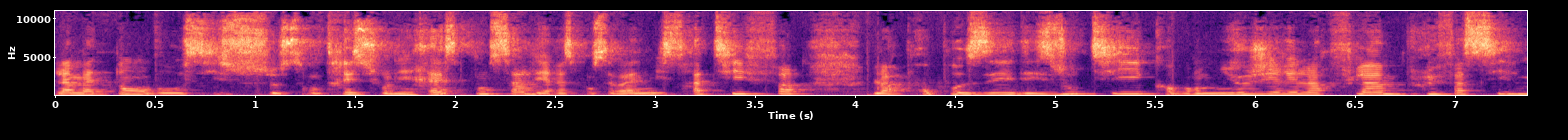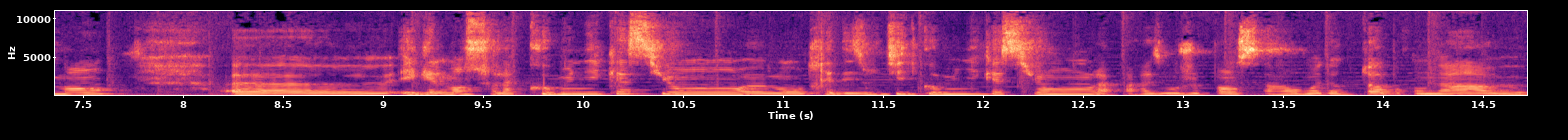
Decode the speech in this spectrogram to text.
Là maintenant, on va aussi se centrer sur les responsables, les responsables administratifs, leur proposer des outils, comment mieux gérer leur flamme plus facilement. Euh, également sur la communication, euh, montrer des outils de communication. Là, par exemple, je pense au mois d'octobre, on a euh,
